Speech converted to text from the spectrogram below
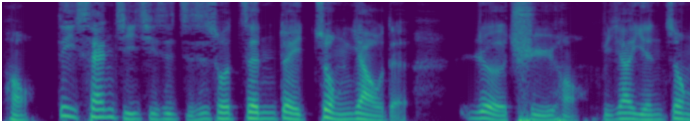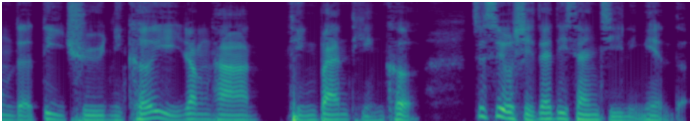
好、第三级其实只是说针对重要的热区哈、比较严重的地区，你可以让它停班停课，这是有写在第三集里面的。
